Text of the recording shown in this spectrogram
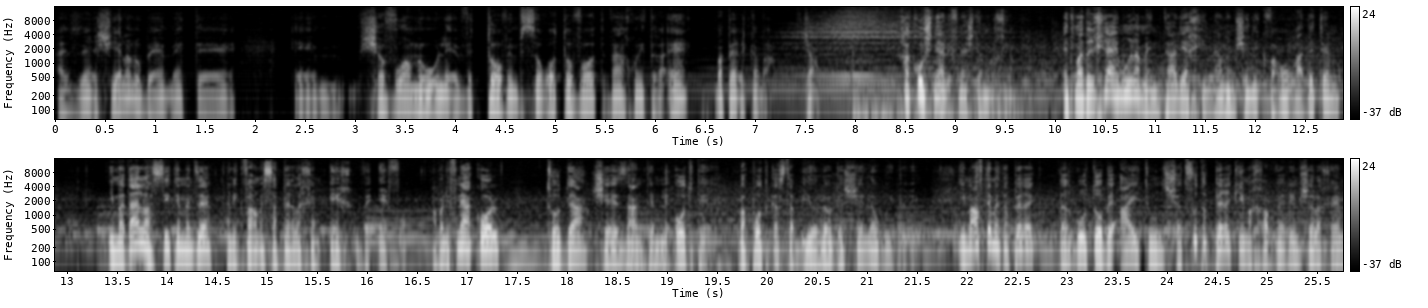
אז uh, שיהיה לנו באמת uh, um, שבוע מעולה וטוב עם בשורות טובות, ואנחנו נתראה בפרק הבא. צ'או. חכו שנייה לפני שאתם הולכים. את מדריכי האימון המנטלי החינמים שלי כבר הורדתם? אם עדיין לא עשיתם את זה, אני כבר מספר לכם איך ואיפה. אבל לפני הכל, תודה שהאזנתם לעוד פרק בפודקאסט הביולוגיה של הווינרים. אם אהבתם את הפרק, דרגו אותו באייטונס, שתפו את הפרק עם החברים שלכם,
